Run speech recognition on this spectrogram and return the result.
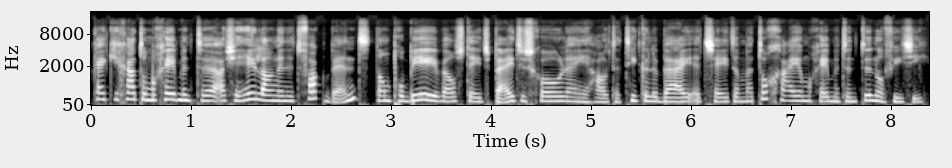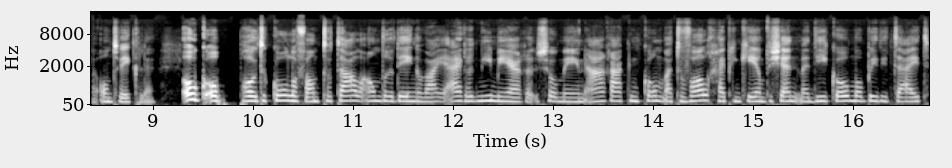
Kijk, je gaat op een gegeven moment, eh, als je heel lang in het vak bent, dan probeer je wel steeds bij te scholen en je houdt artikelen bij, et cetera. Maar toch ga je op een gegeven moment een tunnelvisie ontwikkelen. Ook op protocollen van totaal andere dingen waar je eigenlijk niet meer zo mee in aanraking komt. Maar toevallig heb je een keer een patiënt met die comorbiditeit.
